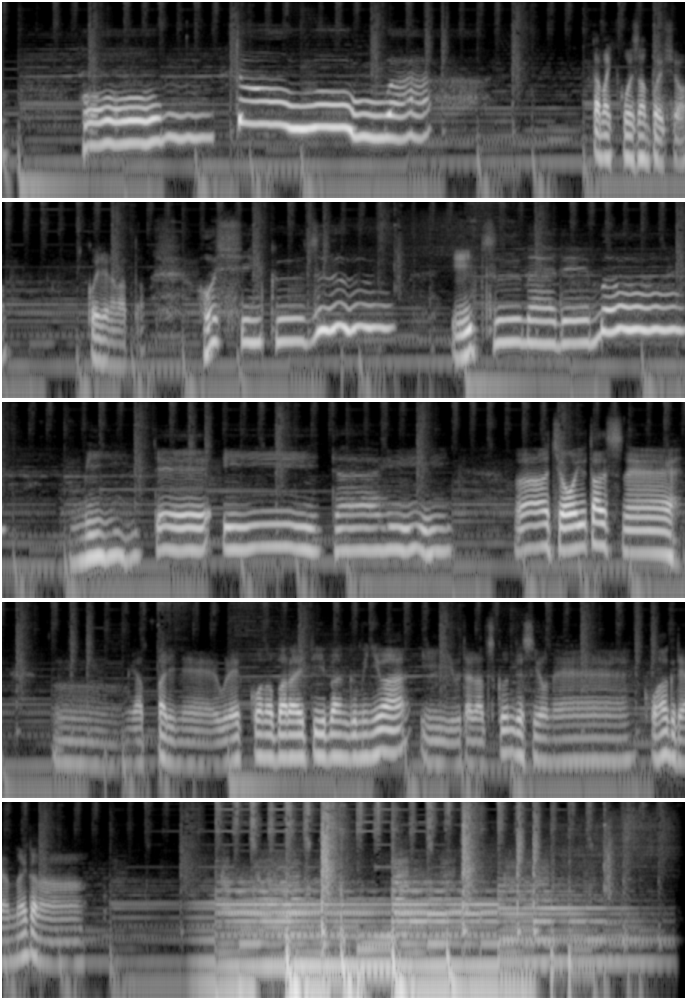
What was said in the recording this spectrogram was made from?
本当は玉置浩二さんっぽいでしょ？声じゃなかった。星屑いつまでも見ていたい。ああ、超歌ですね。うん、やっぱりね、売れっ子のバラエティ番組にはいい歌がつくんですよね。紅白でやんないかな。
